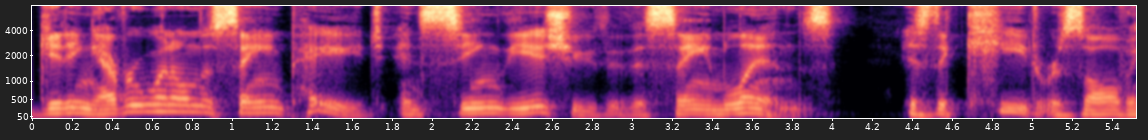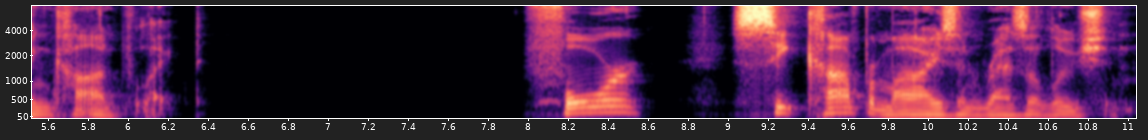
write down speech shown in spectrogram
Getting everyone on the same page and seeing the issue through the same lens is the key to resolving conflict. Four, seek compromise and resolution.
